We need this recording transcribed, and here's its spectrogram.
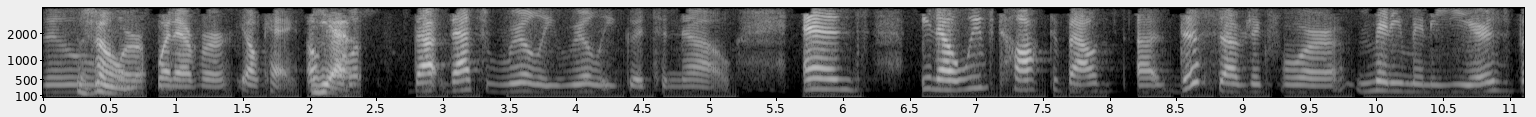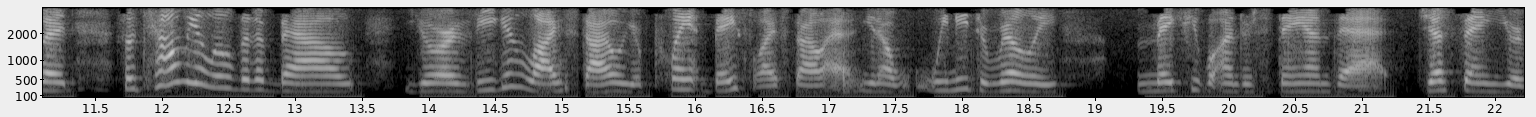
Zoom, Zoom, or whatever. Okay. Okay. Yes. Well, that that's really really good to know. And you know, we've talked about uh, this subject for many many years, but so tell me a little bit about your vegan lifestyle, your plant-based lifestyle, you know, we need to really make people understand that just saying you're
